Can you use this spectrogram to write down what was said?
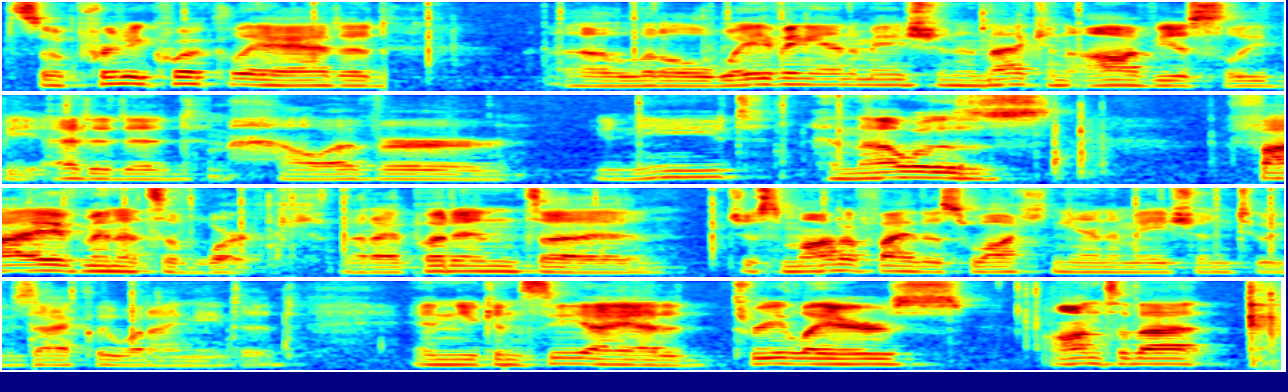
So pretty quickly I added a little waving animation and that can obviously be edited however you need. And that was five minutes of work that I put in to just modify this walking animation to exactly what I needed. And you can see I added three layers onto that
